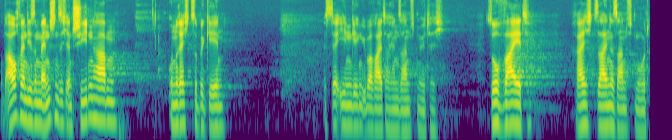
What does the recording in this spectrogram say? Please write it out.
Und auch wenn diese Menschen sich entschieden haben, Unrecht zu begehen, ist er ihnen gegenüber weiterhin sanftmütig. So weit reicht seine Sanftmut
